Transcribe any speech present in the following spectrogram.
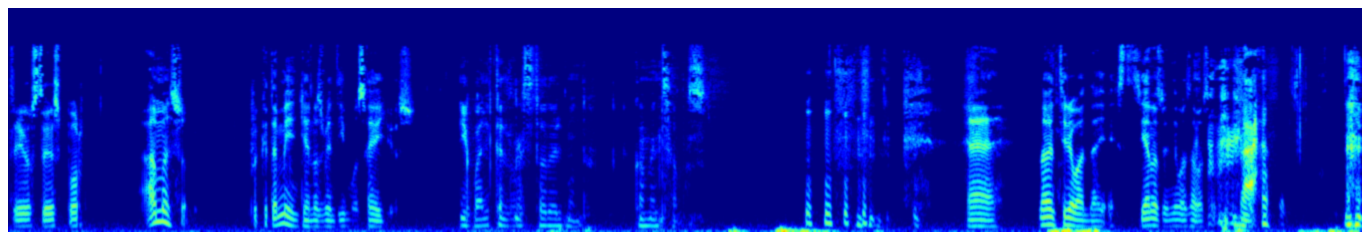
traído a ustedes por Amazon, porque también ya nos vendimos a ellos. Igual que el resto del mundo. Comenzamos. Ah, no, en serio, banda, este, ya nos vendimos a Amazon. Ah,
